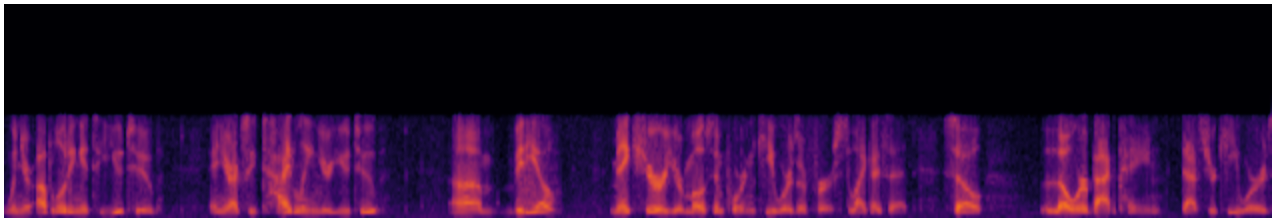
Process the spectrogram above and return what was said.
when you're uploading it to YouTube and you're actually titling your YouTube um, video, make sure your most important keywords are first, like I said. So, lower back pain, that's your keywords,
